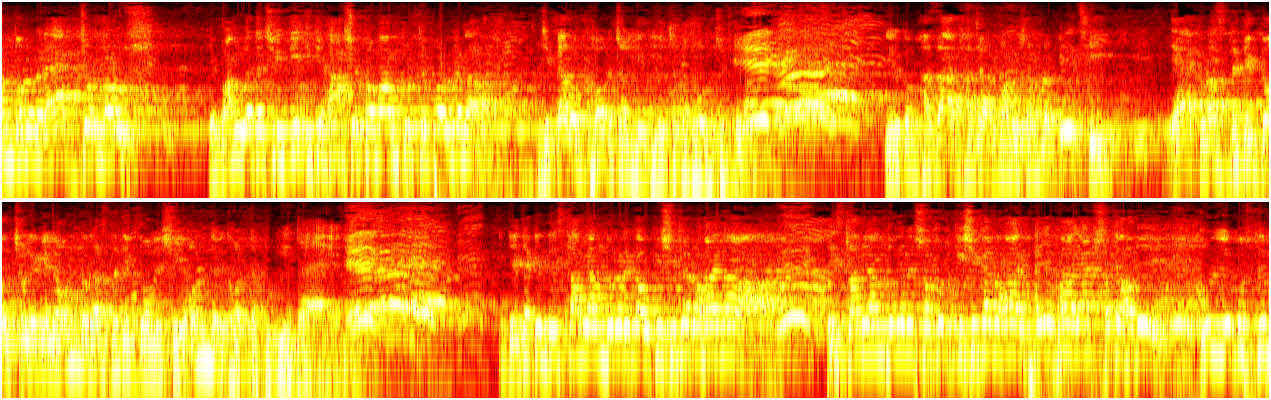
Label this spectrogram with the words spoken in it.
আন্দোলনের একজন মানুষ বাংলাদেশ ইতিহাসে প্রমাণ করতে পারবে না যে কারও ঘর চালিয়ে দিয়েছে কথা বলছে? এরকম হাজার হাজার মানুষ আমরা পেয়েছি। এক রাজনৈতিক দল চলে গেলে অন্য রাজনৈতিক দল এসে অন্যের ঘরটা পুড়িয়ে দেয়। যেটা কিন্তু ইসলামী আন্দোলনে কাউকে শেখানো হয় না। ইসলামী আন্দোলনে সকলকে শেখানো হয় ভাইয়ে ভাই একসাথে হবে। করলে মুসলিম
